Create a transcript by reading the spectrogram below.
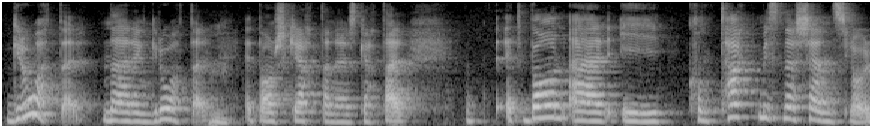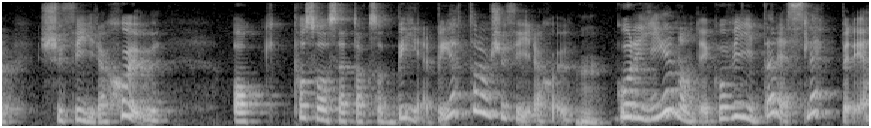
gråter när den gråter. Mm. Ett barn skrattar när den skrattar ett barn är i kontakt med sina känslor 24-7 och på så sätt också bearbetar dem 24-7. Mm. Går igenom det, går vidare, släpper det.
